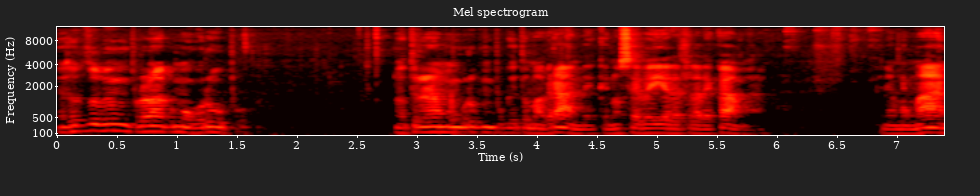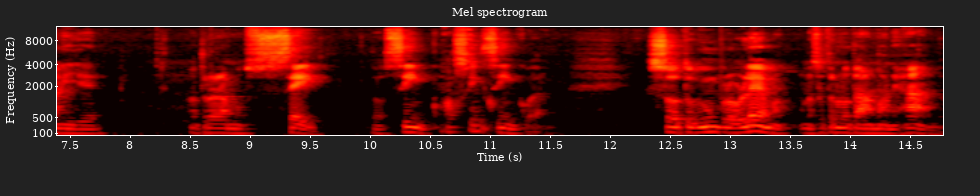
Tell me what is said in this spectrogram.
Nosotros tuvimos un programa como grupo. Nosotros éramos un grupo un poquito más grande, que no se veía detrás de cámara. Teníamos manager. Nosotros éramos seis, los cinco. No, cinco. Cinco éramos. So, tuvimos un problema, nosotros no estábamos manejando.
